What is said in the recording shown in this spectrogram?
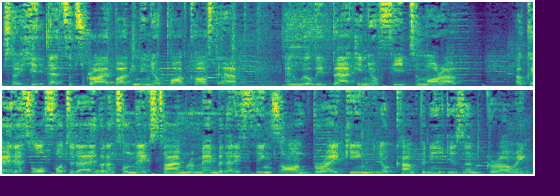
So hit that subscribe button in your podcast app, and we'll be back in your feed tomorrow. Okay, that's all for today. But until next time, remember that if things aren't breaking, your company isn't growing.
